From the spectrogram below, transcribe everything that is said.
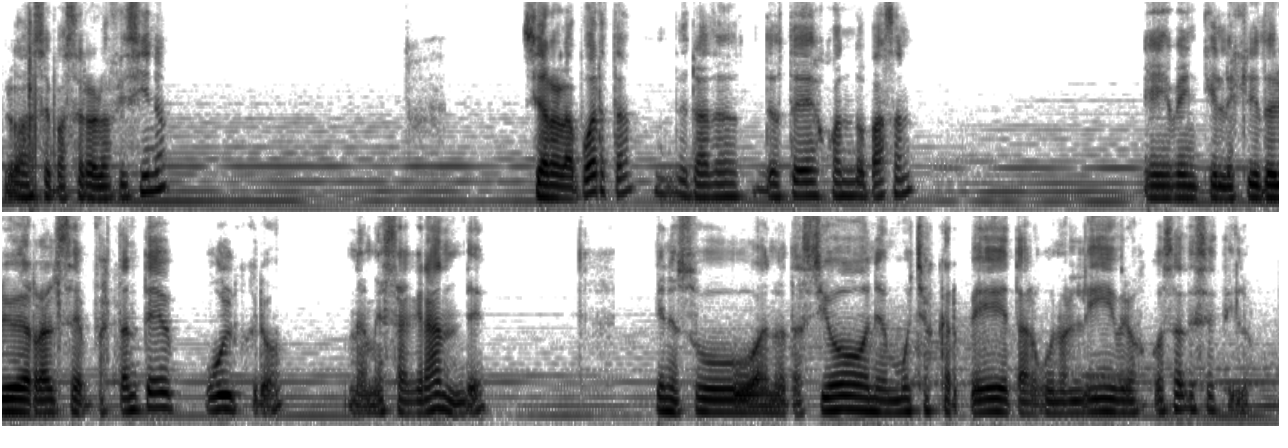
Lo hace pasar a la oficina. Cierra la puerta detrás de, de ustedes cuando pasan. Eh, ven que el escritorio de Ralse es bastante pulcro. Una mesa grande. Tiene sus anotaciones, muchas carpetas, algunos libros, cosas de ese estilo.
